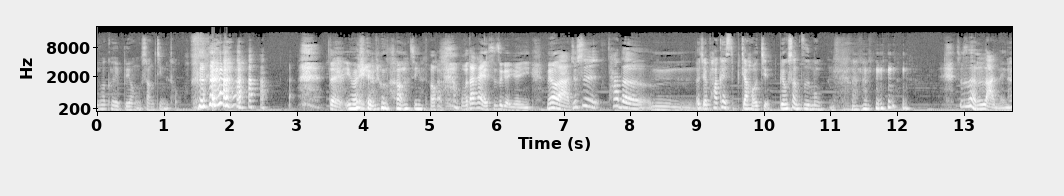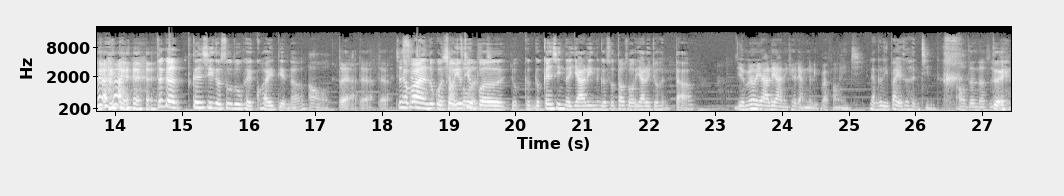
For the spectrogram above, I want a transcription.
因为可以不用上镜头。对，因为可以不用上镜头，我大概也是这个原因。没有啦，就是它的，嗯，而且 Podcast 比较好剪，不用上字幕，就是很懒哎。这个更新的速度可以快一点呢。哦，对啊，对啊，对啊，就是、要不然如果说 YouTube 有有更新的压力，那个时候到时候压力就很大。也没有压力啊，你可以两个礼拜放一集，两个礼拜也是很紧的哦，真的是。对，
